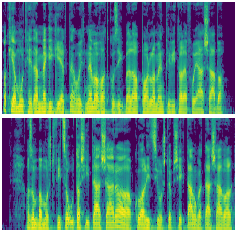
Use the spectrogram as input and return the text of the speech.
aki a múlt héten megígérte, hogy nem avatkozik bele a parlamenti vita lefolyásába. Azonban most Fico utasítására a koalíciós többség támogatásával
